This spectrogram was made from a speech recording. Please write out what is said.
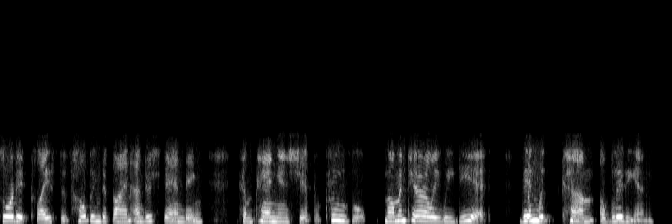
sordid places, hoping to find understanding, companionship, approval. Momentarily we did. Then would come oblivion,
